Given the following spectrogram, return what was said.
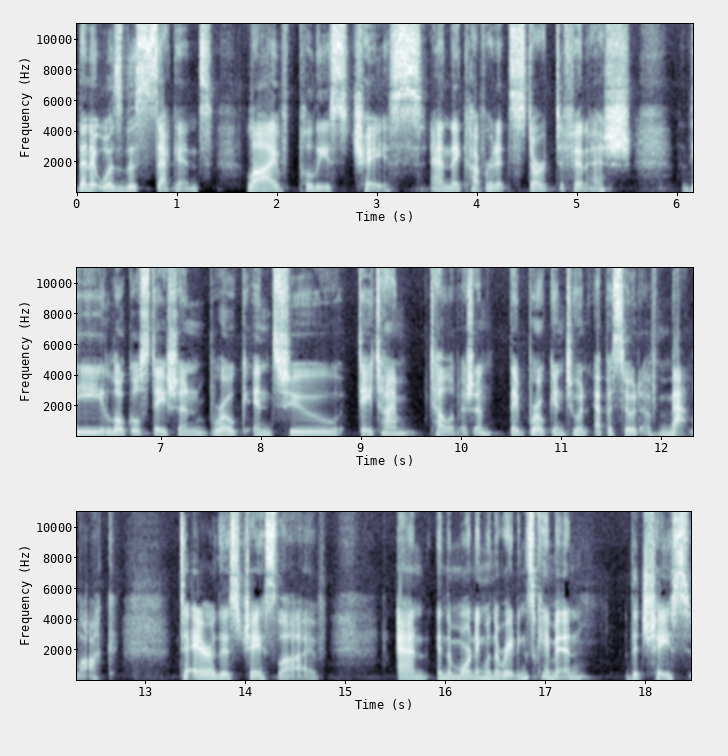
then it was the second live police chase. And they covered it start to finish. The local station broke into daytime television. They broke into an episode of Matlock to air this chase live. And in the morning, when the ratings came in, the chase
